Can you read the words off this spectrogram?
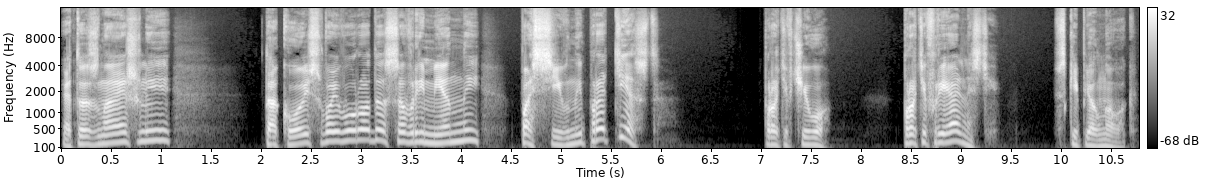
Это, знаешь ли, такой своего рода современный пассивный протест». «Против чего? Против реальности?» — вскипел Новак.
